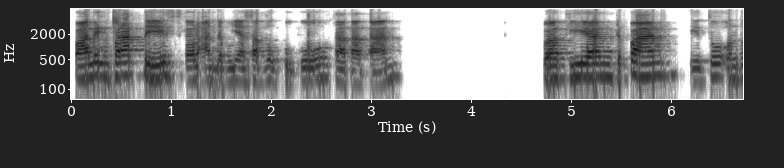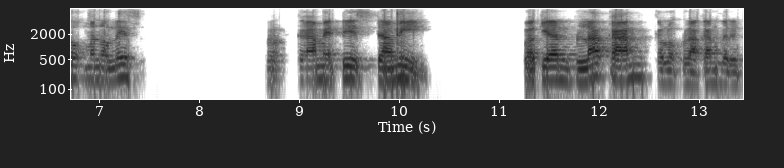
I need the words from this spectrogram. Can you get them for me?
Paling praktis kalau Anda punya satu buku catatan, bagian depan itu untuk menulis medis dami. Bagian belakang, kalau belakang dari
